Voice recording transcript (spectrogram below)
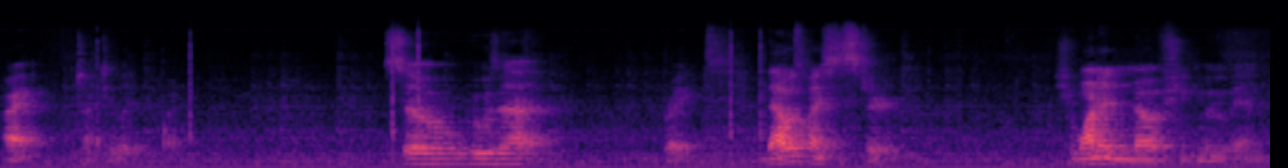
Alright, talk to you later. Bye. So, who was that? Right. That was my sister. She wanted to know if she could move in.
